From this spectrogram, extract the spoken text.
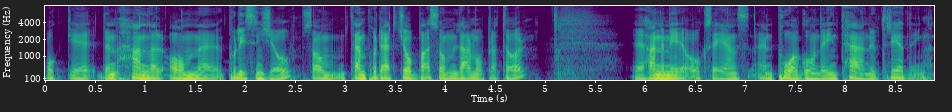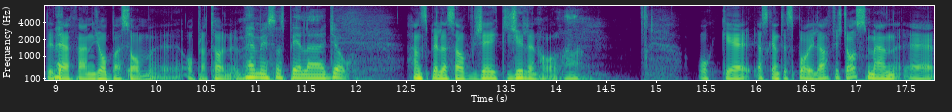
Och eh, den handlar om eh, polisen Joe som temporärt jobbar som larmoperatör. Eh, han är med också i en, en pågående internutredning. Det är därför han jobbar som operatör nu. Vem är det som spelar Joe? Han spelas av Jake Gyllenhaal. Ja. Och eh, jag ska inte spoila förstås, men eh,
